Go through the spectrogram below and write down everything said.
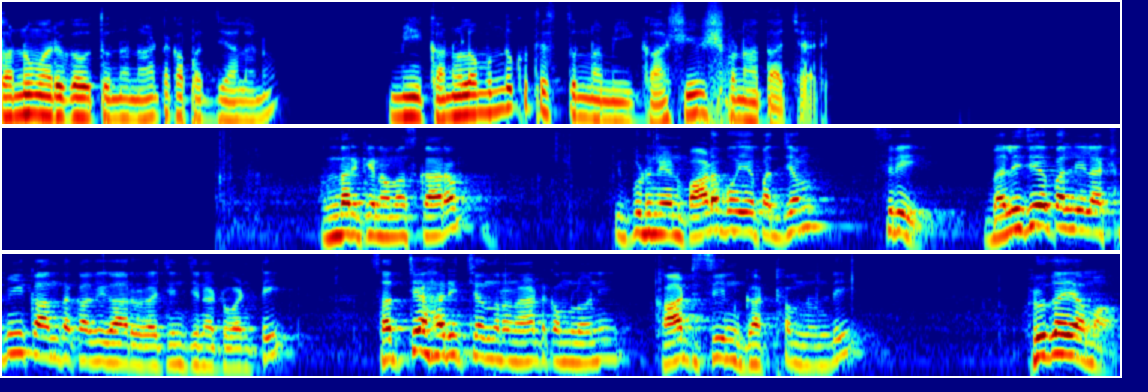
కనుమరుగవుతున్న నాటక పద్యాలను మీ కనుల ముందుకు తెస్తున్న మీ కాశీ విశ్వనాథాచారి. అందరికీ నమస్కారం. ఇప్పుడు నేను పాడబోయే పద్యం శ్రీ బలిజేపల్లి లక్ష్మీకాంత కవి గారు రచించినటువంటి సత్యహరిశ్చంద్ర నాటకంలోని కాటిసీన్ ఘట్టం నుండి హృదయమా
